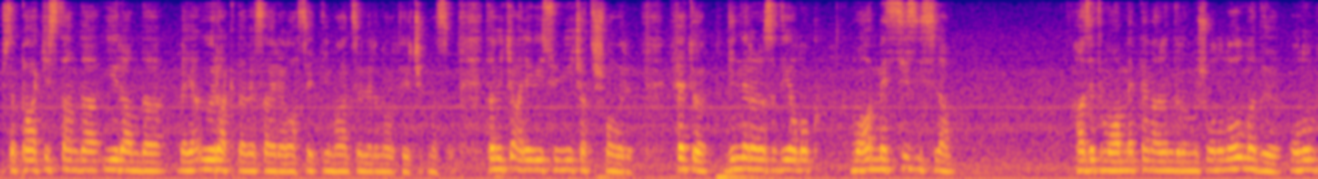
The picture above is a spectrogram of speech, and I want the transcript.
işte Pakistan'da, İran'da veya Irak'ta vesaire bahsettiğim hadiselerin ortaya çıkması. Tabii ki Alevi-Sünni çatışmaları, FETÖ, dinler arası diyalog, Muhammedsiz İslam, Hz. Muhammed'den arındırılmış, onun olmadığı, onun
